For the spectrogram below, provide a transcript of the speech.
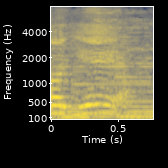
Oh, yeah.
